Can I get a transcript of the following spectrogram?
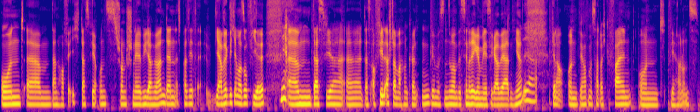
Und ähm, dann hoffe ich, dass wir uns schon schnell wieder hören, denn es passiert äh, ja wirklich immer so viel, Ja. ähm, dass wir äh, das auch viel öfter machen könnten. Wir müssen nur ein bisschen regelmäßiger werden hier. Ja. Genau. Und wir hoffen, es hat euch gefallen und wir hören uns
